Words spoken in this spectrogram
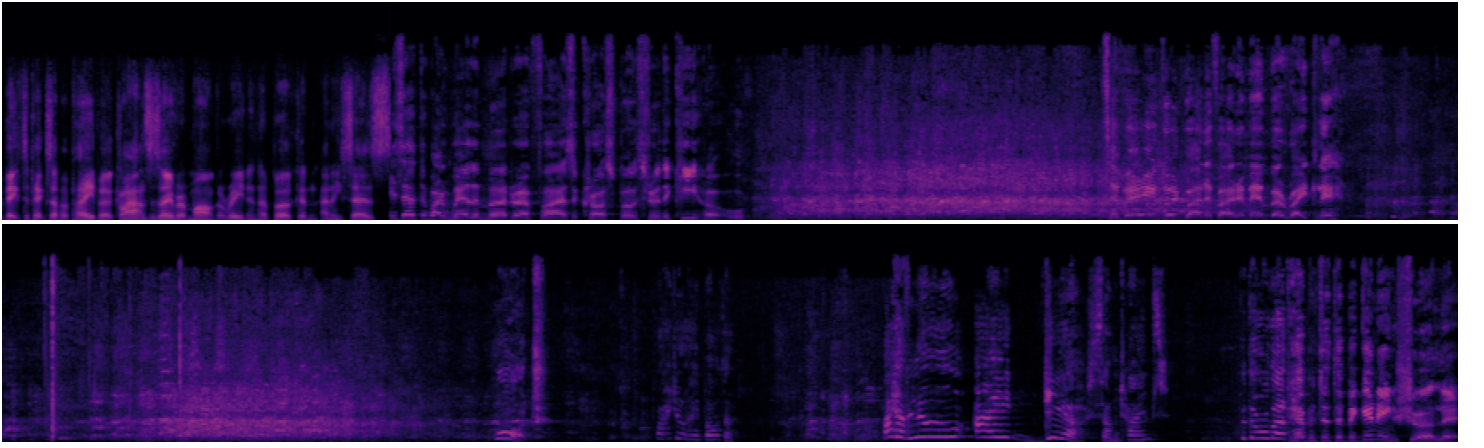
Victor picks up a paper, glances over at Margaret reading her book, and, and he says, Is that the one where the murderer fires a crossbow through the keyhole? it's a very good one, if I remember rightly. What? Why do I bother? I have no idea sometimes. But all that happens at the beginning, surely.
